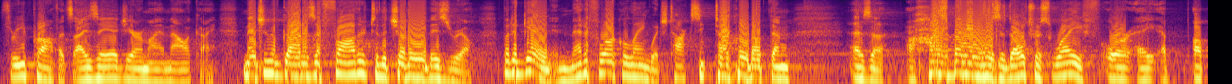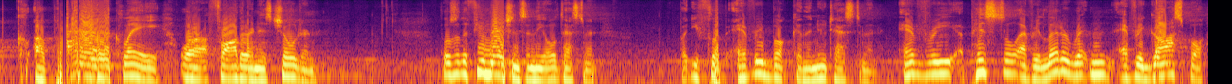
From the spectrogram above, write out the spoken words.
Three prophets, Isaiah, Jeremiah, Malachi. Mention of God as a father to the children of Israel. But again, in metaphorical language, talking, about them as a, a husband and his adulterous wife, or a, a, a, a potter in the clay, or a father and his children. Those are the few mentions in the Old Testament. But you flip every book in the New Testament, every epistle, every letter written, every gospel,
